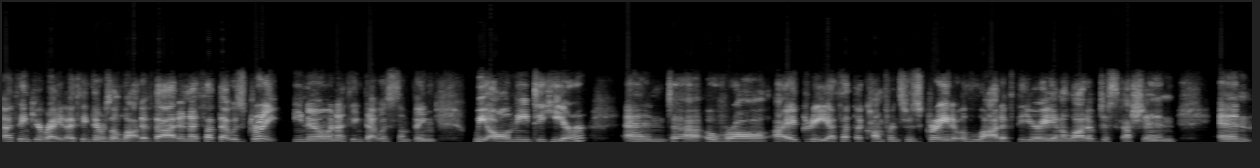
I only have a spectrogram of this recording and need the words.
I think you're right. I think there was a lot of that. And I thought that was great, you know, and I think that was something we all need to hear. And uh, overall, I agree. I thought the conference was great. It was a lot of theory and a lot of discussion. And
